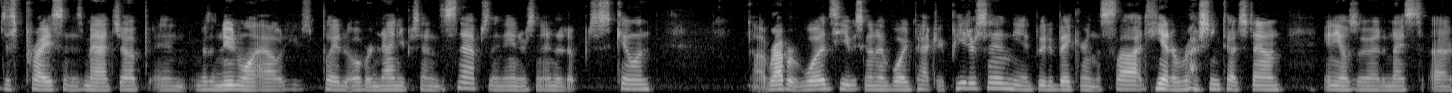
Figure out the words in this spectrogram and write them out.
just Price and his matchup, and with Enunwa out, he was played over 90% of the snaps, and Anderson ended up just killing. Uh, Robert Woods, he was going to avoid Patrick Peterson. He had Budda Baker in the slot. He had a rushing touchdown, and he also had a nice uh,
